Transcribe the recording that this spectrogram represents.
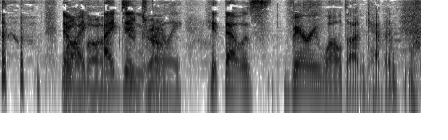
no, Well I. I didn't really. That was very well done, Kevin.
